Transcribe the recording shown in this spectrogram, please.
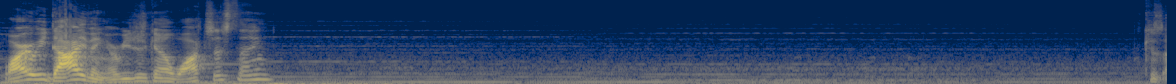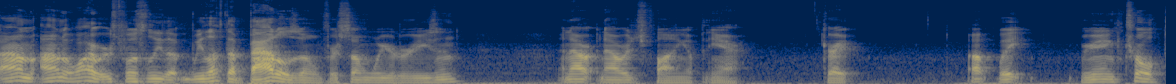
Why are we diving? Are we just gonna watch this thing? Cause I don't I don't know why we were supposed to leave the we left the battle zone for some weird reason, and now now we're just flying up in the air. Great. Oh wait, we're in control.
